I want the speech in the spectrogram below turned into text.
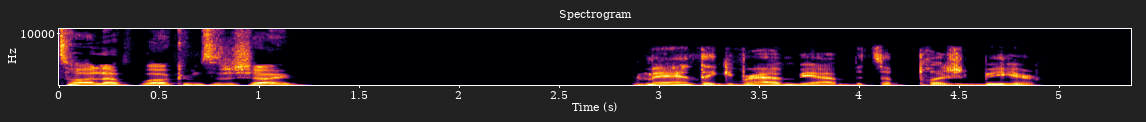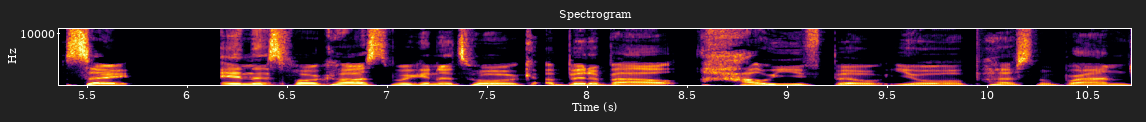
Tyler, welcome to the show. Man, thank you for having me. It's a pleasure to be here. So, in this podcast, we're going to talk a bit about how you've built your personal brand,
